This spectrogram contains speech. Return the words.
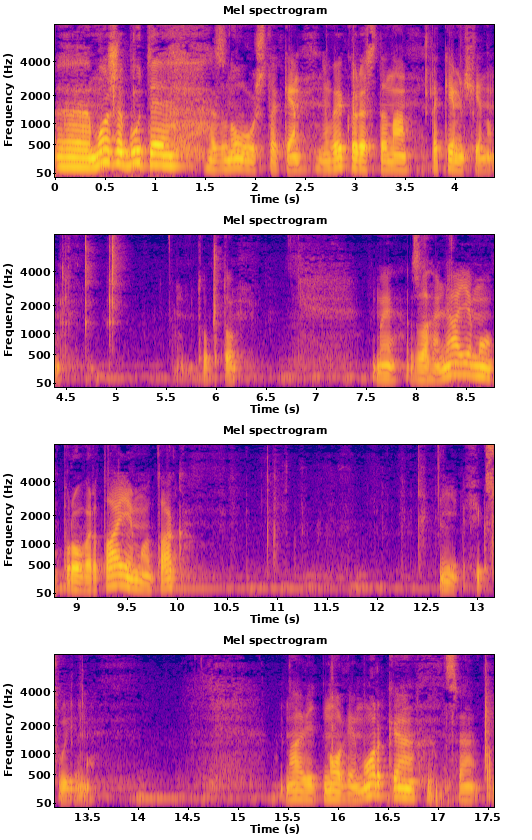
Е, може бути, знову ж таки, використана таким чином. Тобто ми заганяємо, провертаємо так і фіксуємо. Навіть нові морки, це там,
